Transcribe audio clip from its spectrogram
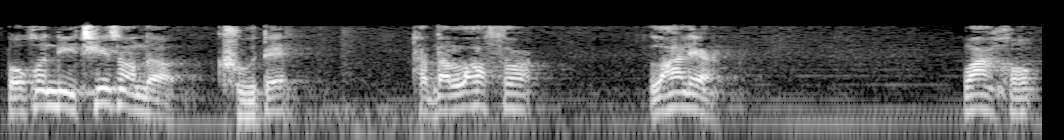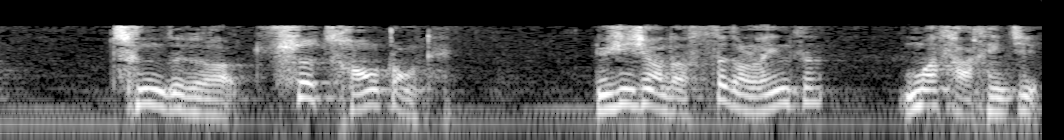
包括内衬上的口袋，它的拉锁、拉链完好，呈这个出厂状态。旅行箱的四个轮子摩擦痕迹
